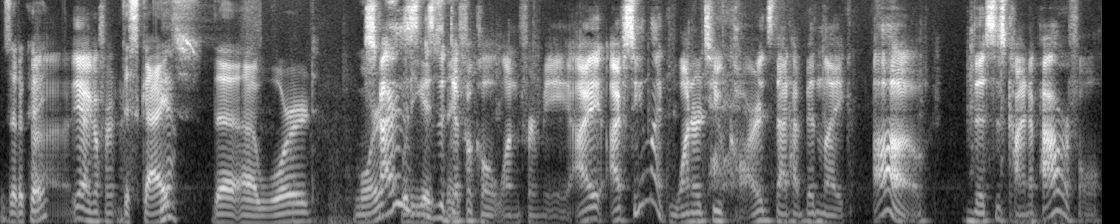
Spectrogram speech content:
is that okay? Uh, yeah, go for it. Disguise the uh, ward more. Disguise what do you guys is the think? difficult one for me. I I've seen like one or two cards that have been like, oh, this is kind of powerful.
